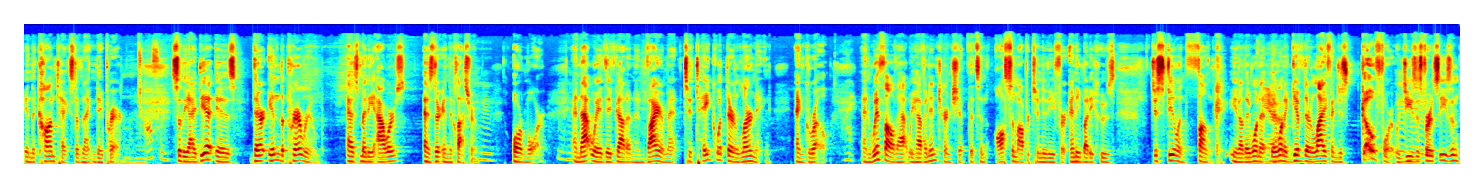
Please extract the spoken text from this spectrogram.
in the context of night and day prayer. Mm-hmm. Awesome. So the idea is they're in the prayer room as many hours as they're in the classroom mm-hmm. or more. Mm-hmm. And that way they've got an environment to take what they're learning and grow. Right. And with all that, we have an internship that's an awesome opportunity for anybody who's just feeling funk. You know, they want to they want to give their life and just go for it with Jesus for a season.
